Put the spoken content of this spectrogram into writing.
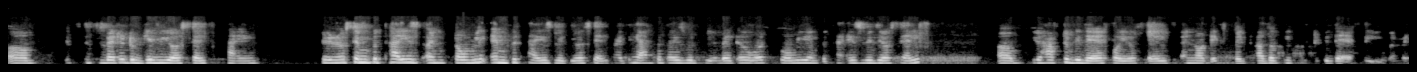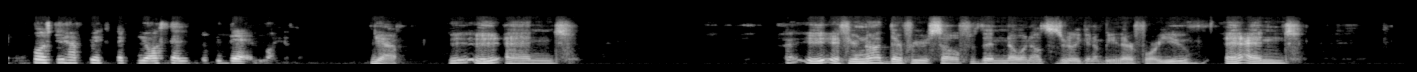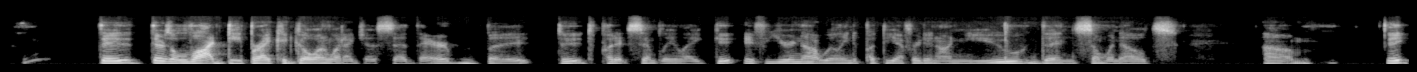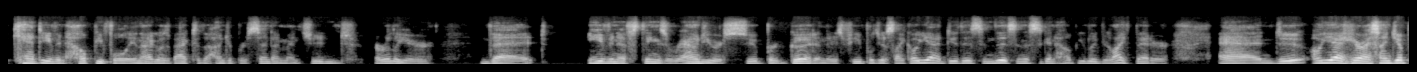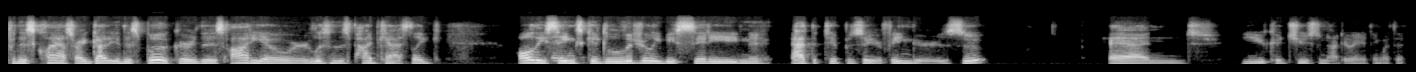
uh, it's, it's better to give yourself time to you know sympathize and probably empathize with yourself. I think empathize would be a better word. Probably empathize with yourself. Um, you have to be there for yourself and not expect other people to be there for you. I mean, first you have to expect yourself to be there for yourself. Yeah, and if you're not there for yourself, then no one else is really going to be there for you. And there's a lot deeper I could go on what I just said there, but to, to put it simply, like if you're not willing to put the effort in on you, then someone else, um, it can't even help you fully. And that goes back to the 100% I mentioned earlier that even if things around you are super good and there's people just like, oh yeah, do this and this and this is going to help you live your life better. And uh, oh yeah, here I signed you up for this class or I got you this book or this audio or listen to this podcast. Like all these things could literally be sitting at the tips of your fingers and you could choose to not do anything with it.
